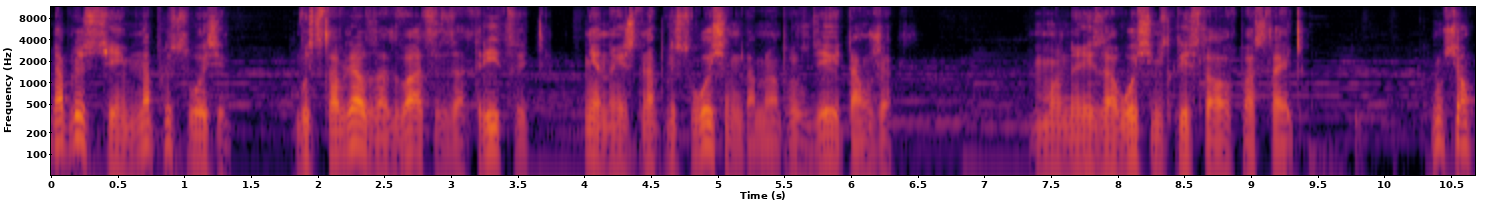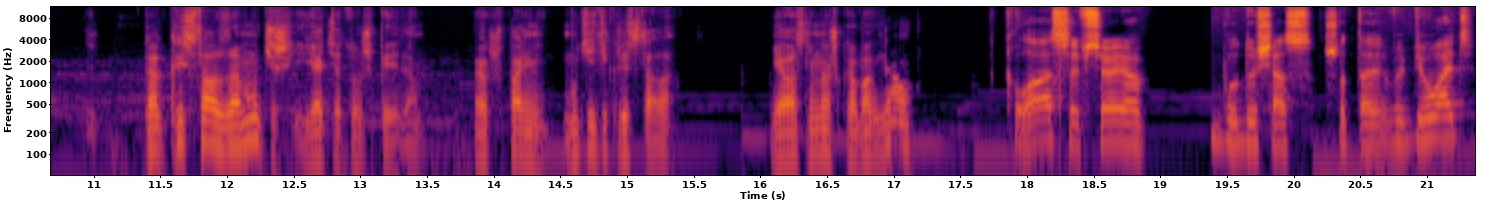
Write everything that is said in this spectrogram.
на плюс 7, на плюс 8. Выставлял за 20, за 30. Не, ну если на плюс 8, там, на плюс 9, там уже можно и за 80 кристаллов поставить. Ну все. Как кристалл замутишь, я тебе тоже передам. Так что, парни, мутите кристалла. Я вас немножко обогнал. Класс, и все, я буду сейчас что-то выбивать,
